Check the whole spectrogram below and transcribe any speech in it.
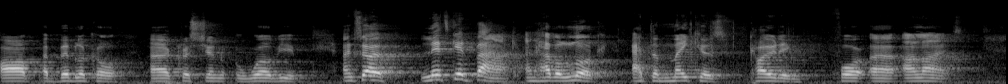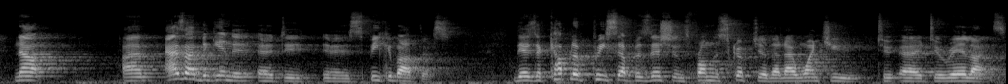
of a biblical uh, Christian worldview. And so let's get back and have a look at the Maker's coding for uh, our lives. Now, um, as I begin to, uh, to uh, speak about this, there's a couple of presuppositions from the scripture that I want you to, uh, to realize.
